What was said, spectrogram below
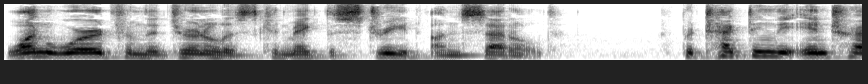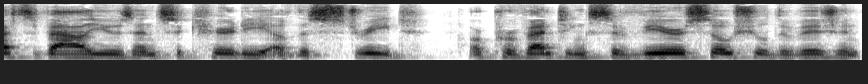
One word from the journalist can make the street unsettled. Protecting the interests, values, and security of the street or preventing severe social division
